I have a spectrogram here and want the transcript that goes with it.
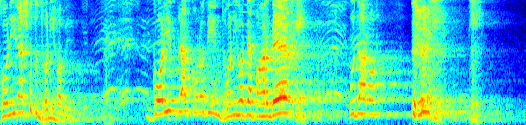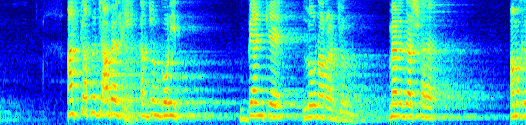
ধনীরা শুধু ধনী হবে। গরিবরা কোনোদিন ধনী হতে পারবে? উদাহরণ, আজকে আপনি যাবেন একজন গরিব ব্যাংকে লোন আনার জন্য। ম্যানেজার সাহেব, আমাকে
